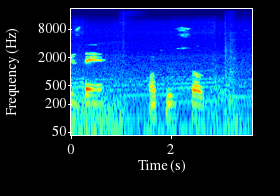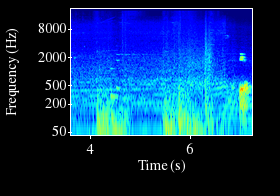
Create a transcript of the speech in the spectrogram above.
Yüzde otuz oldu. Diyelim.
